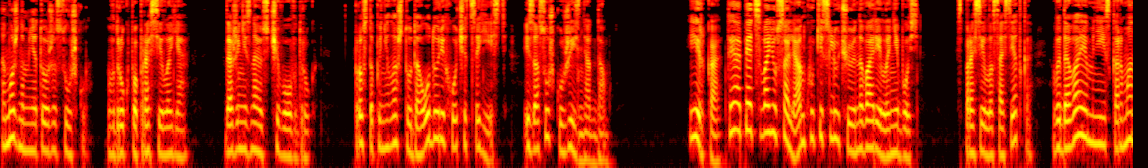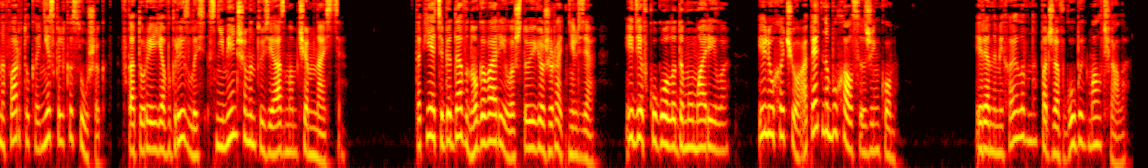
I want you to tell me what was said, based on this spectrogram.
«А можно мне тоже сушку?» — вдруг попросила я. Даже не знаю, с чего вдруг. Просто поняла, что до одури хочется есть, и за сушку жизнь отдам. «Ирка, ты опять свою солянку кислючую наварила, небось?» — спросила соседка, выдавая мне из кармана фартука несколько сушек, в которые я вгрызлась с не меньшим энтузиазмом, чем Настя. «Так я тебе давно говорила, что ее жрать нельзя. И девку голодом уморила. Илюха чё, опять набухался с Женьком?» Ирина Михайловна, поджав губы, молчала.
